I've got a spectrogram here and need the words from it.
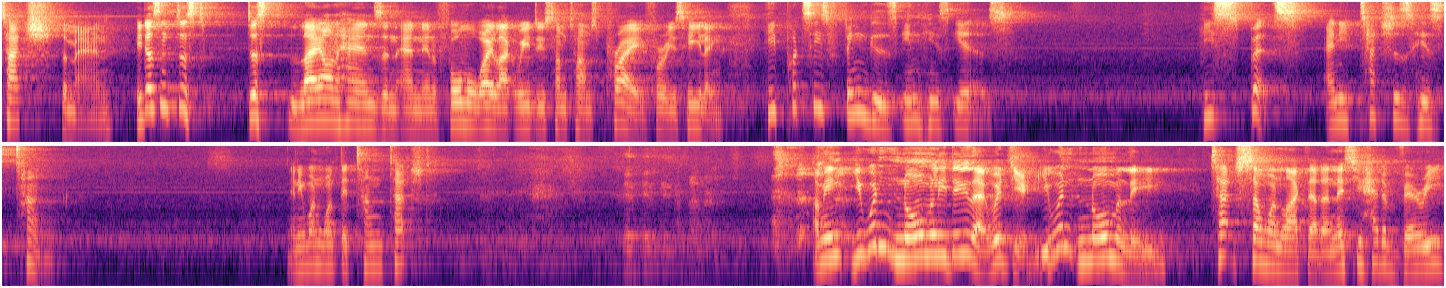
touch the man, he doesn't just just lay on hands and, and in a formal way, like we do sometimes, pray for his healing. he puts his fingers in his ears. He spits and he touches his tongue. Anyone want their tongue touched? I mean, you wouldn't normally do that, would you? You wouldn't normally touch someone like that unless you had a very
